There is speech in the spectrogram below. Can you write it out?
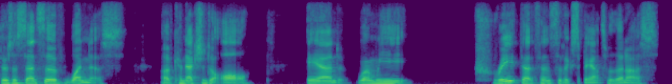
there's a sense of oneness, of connection to all. And when we create that sense of expanse within us,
